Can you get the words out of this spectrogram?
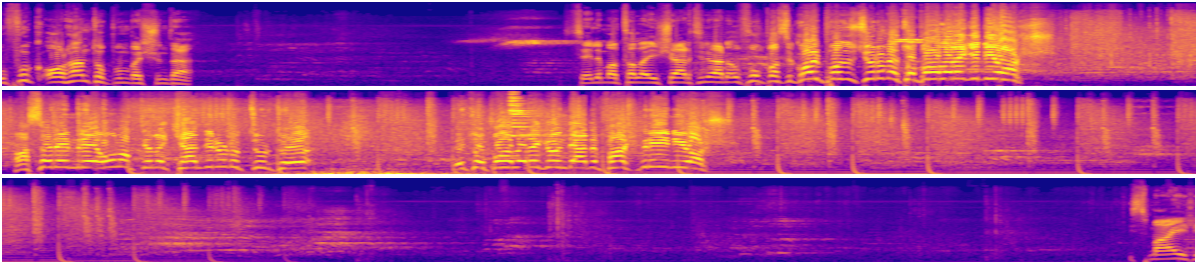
Ufuk Orhan topun başında. Selim Atalay işaretini verdi. Ufuk pası gol pozisyonu ve top ağlara gidiyor. Hasan Emre o noktada kendini unutturdu. Ve topu ağlara gönderdi. Fark 1'e iniyor. İsmail.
